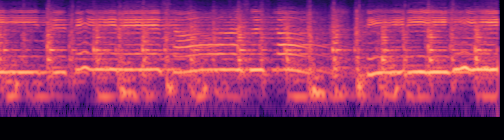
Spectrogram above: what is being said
गीत तेरे साज का तेरी ही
